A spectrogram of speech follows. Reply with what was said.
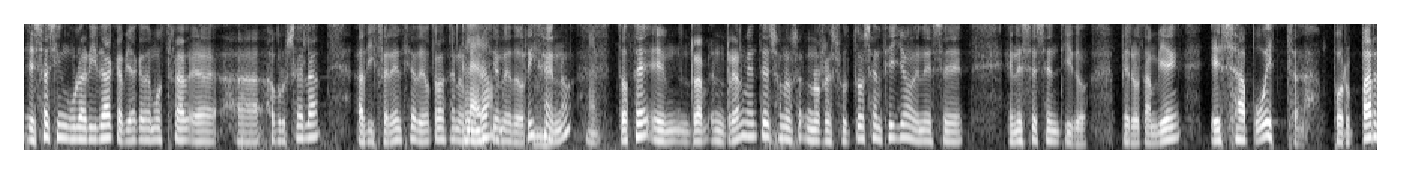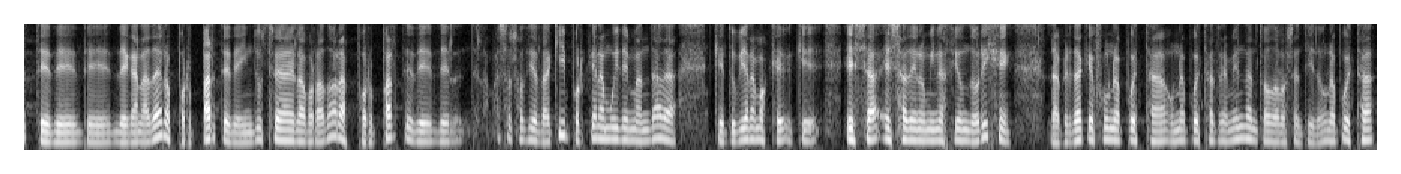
esa singularidad que había que demostrar a, Bruselas a diferencia de otras denominaciones de origen. ¿no? Entonces em, realmente eso nos, resultó sencillo en ese, en ese sentido, pero también esa apuesta por parte de, ganaderos, por parte de industrias elaboradoras, por parte de, la masa social de aquí, porque era muy demandada que tuviéramos que, que esa, esa denominación de origen. La verdad que fue una apuesta, una apuesta tremenda en todos los sentidos. Una apuesta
